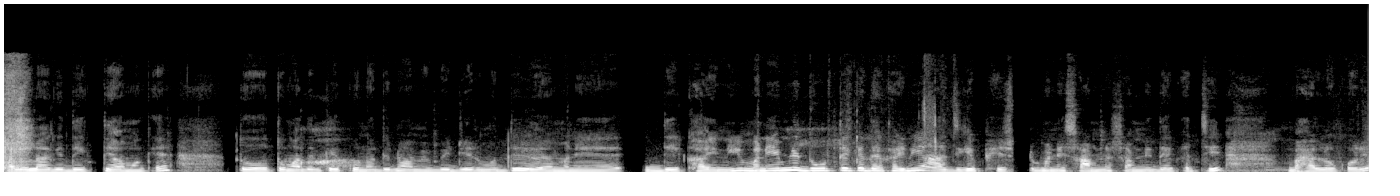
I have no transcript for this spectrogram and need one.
ভালো লাগে দেখতে আমাকে। তো তোমাদেরকে কোনোদিনও আমি ভিডিওর মধ্যে মানে দেখাইনি মানে এমনি দূর থেকে দেখাইনি, আজকে ফেস মানে সামনাসামনি দেখাচ্ছি ভালো করে।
